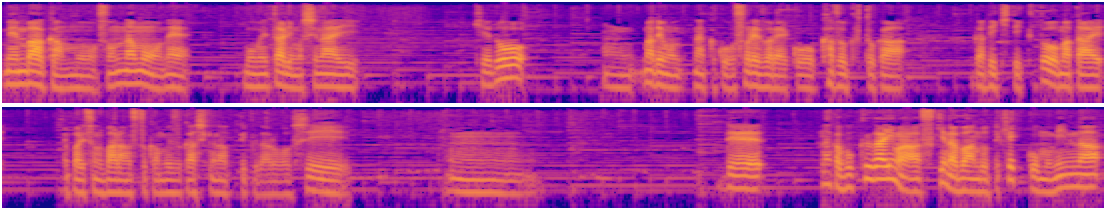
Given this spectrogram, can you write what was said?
うメンバー間もそんなもうね、揉めたりもしないけど、うん、まあでもなんかこう、それぞれこう、家族とかができていくと、またやっぱりそのバランスとか難しくなっていくだろうし、うん。で、なんか僕が今好きなバンドって結構もうみんな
